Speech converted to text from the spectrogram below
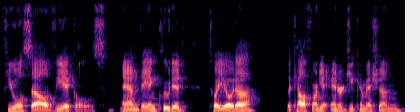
fuel cell vehicles. And they included Toyota, the California Energy Commission,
